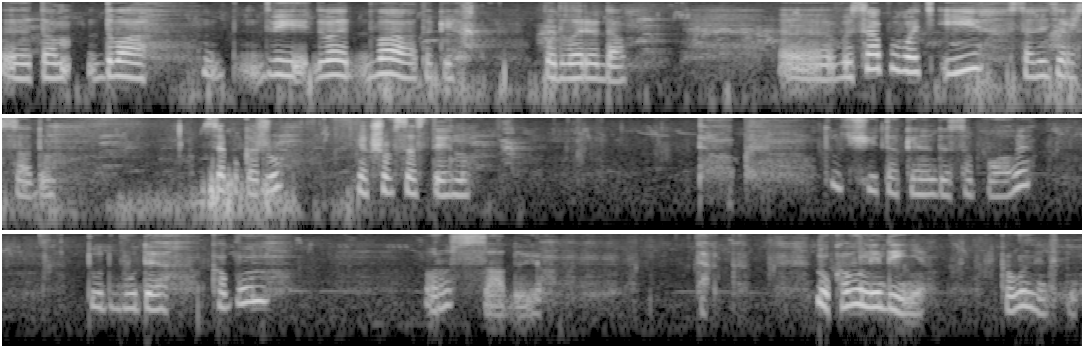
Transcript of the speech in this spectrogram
е, там два, дві, два, два таких по два ряда. Е, висапувати і садити розсаду. Все покажу, якщо все встигну. Так, тут ще й так і не досапали. Тут буде кавун розсадою. Так. Ну, кавун і диня. Кавун і диня.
